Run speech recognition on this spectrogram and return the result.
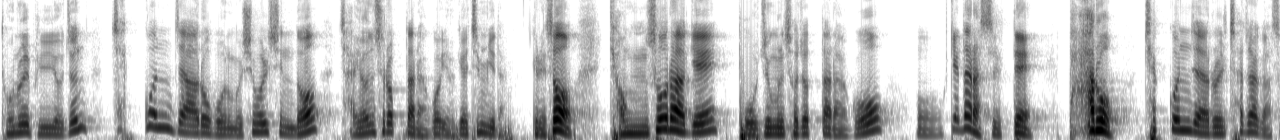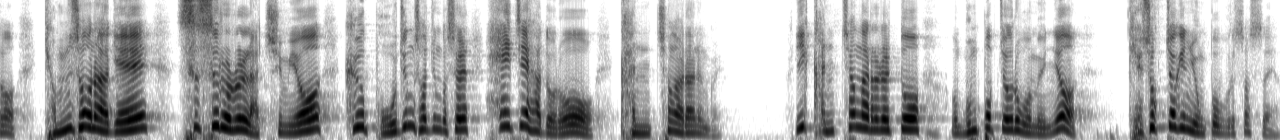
돈을 빌려준 채권자로 보는 것이 훨씬 더 자연스럽다라고 여겨집니다. 그래서 경솔하게 보증을 서줬다라고 어, 깨달았을 때 바로 채권자를 찾아가서 겸손하게 스스로를 낮추며 그 보증 서 준 것을 해제하도록 간청하라는 거예요. 이 간청하라를 또 문법적으로 보면요. 계속적인 용법으로 썼어요.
